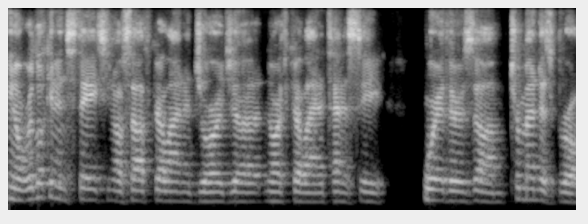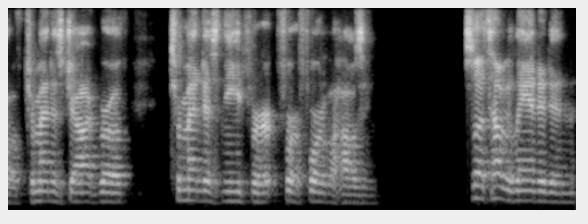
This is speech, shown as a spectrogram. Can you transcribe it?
you know we're looking in states you know South Carolina, Georgia, North Carolina, Tennessee, where there's um, tremendous growth, tremendous job growth tremendous need for for affordable housing. So that's how we landed in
